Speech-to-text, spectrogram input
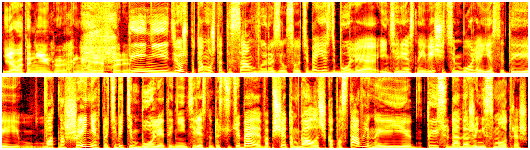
Я в это не иду, это не моя история. Ты не идешь, потому что ты сам выразился. У тебя есть более интересные вещи, тем более, если ты в отношениях, то тебе тем более это неинтересно. То есть у тебя вообще там галочка поставлена, и ты сюда даже не смотришь.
